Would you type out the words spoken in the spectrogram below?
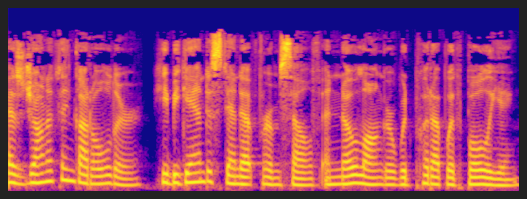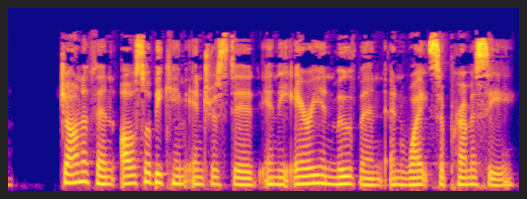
As Jonathan got older, he began to stand up for himself and no longer would put up with bullying. Jonathan also became interested in the Aryan movement and white supremacy,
